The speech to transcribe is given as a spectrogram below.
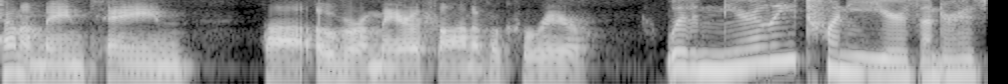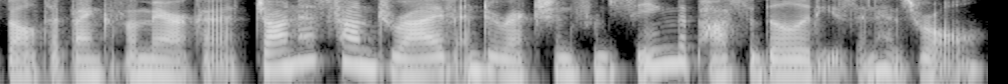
kind of maintain uh, over a marathon of a career. With nearly 20 years under his belt at Bank of America, John has found drive and direction from seeing the possibilities in his role,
